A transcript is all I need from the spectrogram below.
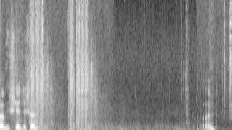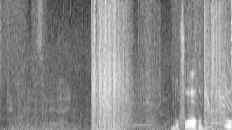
Komm, ich stehe schon. Und? Noch fragen. Oh.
